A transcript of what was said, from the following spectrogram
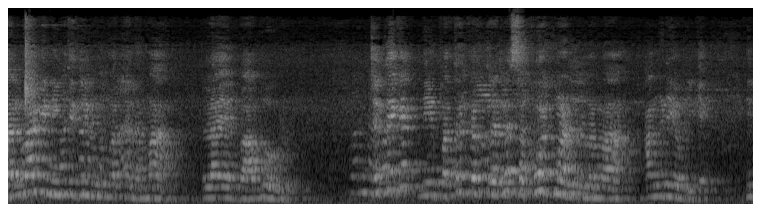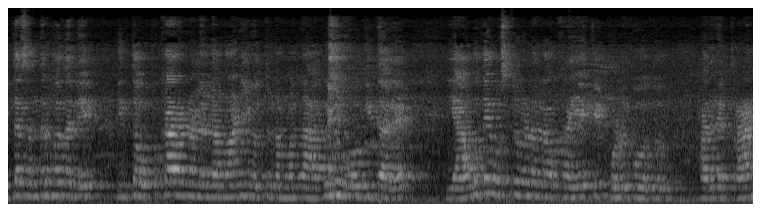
ಬಲವಾಗಿ ನಿಂತಿದ್ರು ಮತ್ತೆ ನಮ್ಮ ಲಾಯರ್ ಬಾಬು ಅವರು. ಜೊತೆಗೆ ನೀವು ಪತ್ರಕರ್ತರೆಲ್ಲ ಸಪೋರ್ಟ್ ಮಾಡಿದ್ರು ನಮ್ಮ ಅಂಗಡಿಯವರಿಗೆ. ಇಂಥ ಸಂದರ್ಭದಲ್ಲಿ ಇಂಥ ಉಪಕಾರಗಳೆಲ್ಲ ಮಾಡಿ ಇವತ್ತು ನಮ್ಮನ್ನ ಅಗಲು ಹೋಗಿದ್ದಾರೆ. ಯಾವುದೇ ವಸ್ತುಗಳನ್ನ ನಾವು ಕ್ರಯಕ್ಕೆ ಕೊಡಬಹುದು ಆದರೆ ಪ್ರಾಣ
